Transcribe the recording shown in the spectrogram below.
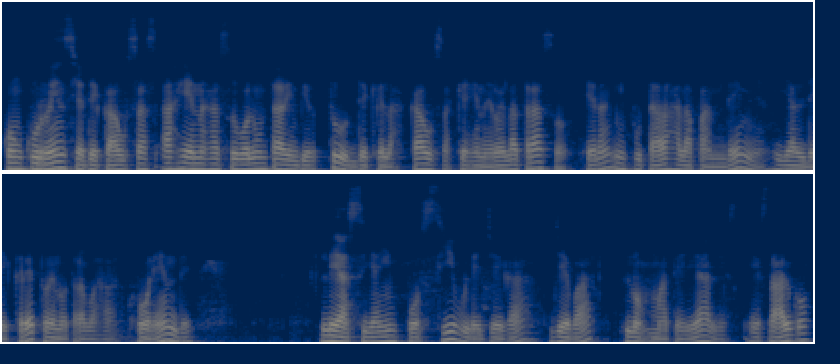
concurrencia de causas ajenas a su voluntad en virtud de que las causas que generó el atraso eran imputadas a la pandemia y al decreto de no trabajar. Por ende, le hacía imposible llevar los materiales. Es algo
